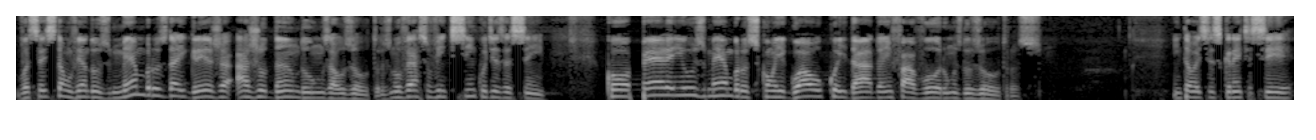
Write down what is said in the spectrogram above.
vocês estão vendo os membros da igreja ajudando uns aos outros. No verso 25 diz assim: Cooperem os membros com igual cuidado em favor uns dos outros. Então esses crentes se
